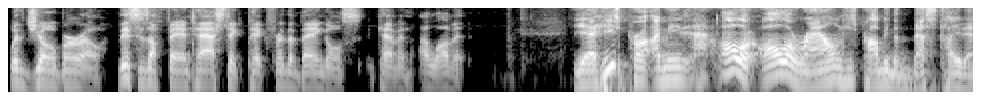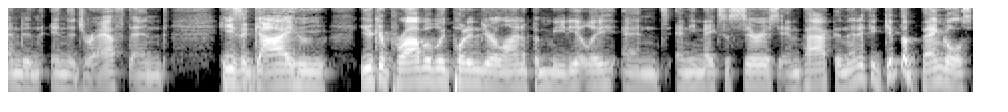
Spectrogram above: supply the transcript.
with Joe Burrow. This is a fantastic pick for the Bengals, Kevin. I love it. Yeah, he's pro. I mean, all all around, he's probably the best tight end in in the draft, and he's a guy who you could probably put into your lineup immediately, and and he makes a serious impact. And then if you give the Bengals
